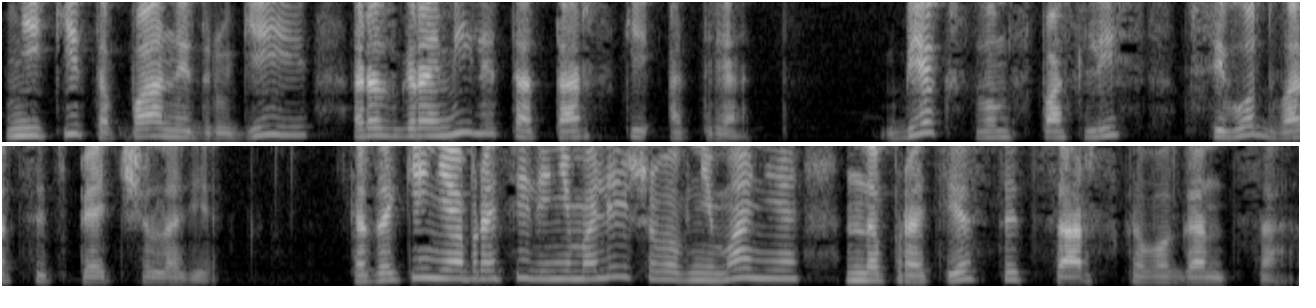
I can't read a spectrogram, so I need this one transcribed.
Никита Пан и другие разгромили татарский отряд. Бегством спаслись всего 25 человек. Казаки не обратили ни малейшего внимания на протесты царского гонца.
